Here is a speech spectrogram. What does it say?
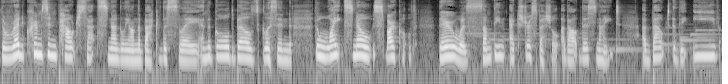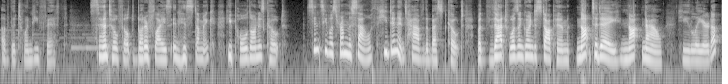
The red crimson pouch sat snugly on the back of the sleigh, and the gold bells glistened. The white snow sparkled. There was something extra special about this night, about the eve of the 25th. Santo felt butterflies in his stomach. He pulled on his coat. Since he was from the South, he didn't have the best coat, but that wasn't going to stop him. Not today, not now. He layered up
